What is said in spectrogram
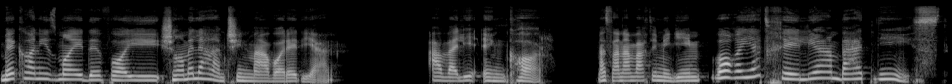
مکانیزمای دفاعی شامل همچین مواردی هن. اولی انکار. مثلا وقتی میگیم واقعیت خیلی هم بد نیست.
